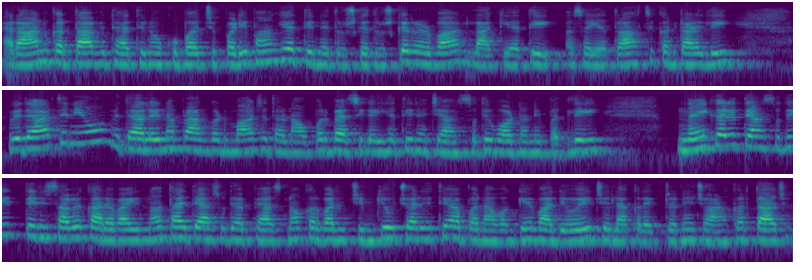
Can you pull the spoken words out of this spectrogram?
હેરાન કરતા વિદ્યાર્થીનો ખૂબ જ પડી ભાંગી હતી અને ધ્રુસકે ધ્રુસકે રડવા લાગી હતી. અસહ્ય ત્રાસથી કંટાળેલી વિદ્યાર્થીનીઓ વિદ્યાલયના પ્રાંગણમાં જ ધરણા ઉપર બેસી ગઈ હતી અને જ્યાં સુધી વોર્ડનની બદલી નહીં કરે ત્યાં સુધી તેની સામે કાર્યવાહી ન થાય, ત્યાં સુધી અભ્યાસ ન કરવાની ચીમકી ઉચ્ચારી હતી. આ બનાવ અંગે વાલીઓએ જિલ્લા કલેક્ટરને જાણ કરતા જ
